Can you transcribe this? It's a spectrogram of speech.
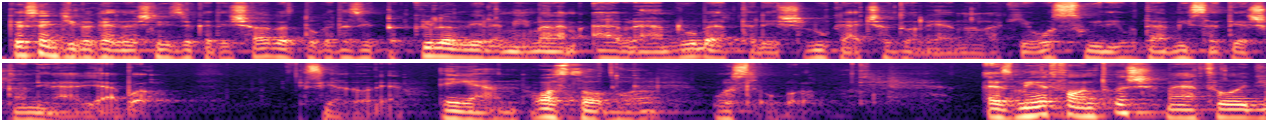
Köszöntjük a kedves nézőket és hallgatókat, ez itt a különvélemény velem Ábrahám Robertel és Lukács Adorjánnal, aki hosszú idő után visszatér Skandináviából. Szia, Dorian. Igen, Oszlóból. Oszlóból. Ez miért fontos? Mert hogy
